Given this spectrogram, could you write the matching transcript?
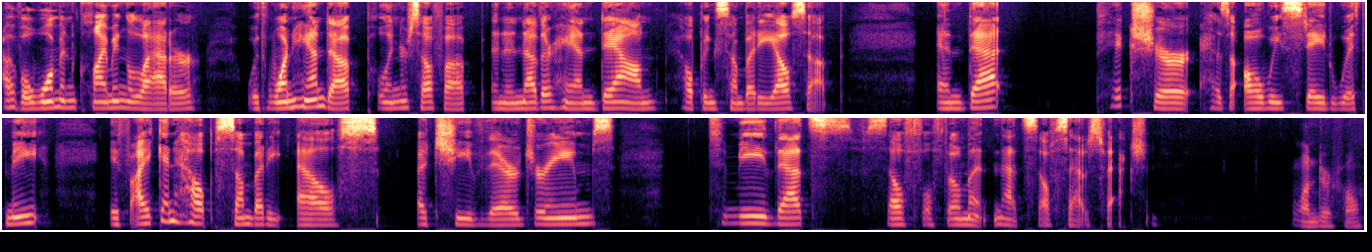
of a woman climbing a ladder with one hand up, pulling herself up, and another hand down, helping somebody else up. And that picture has always stayed with me. If I can help somebody else achieve their dreams, to me, that's self fulfillment and that's self satisfaction. Wonderful.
